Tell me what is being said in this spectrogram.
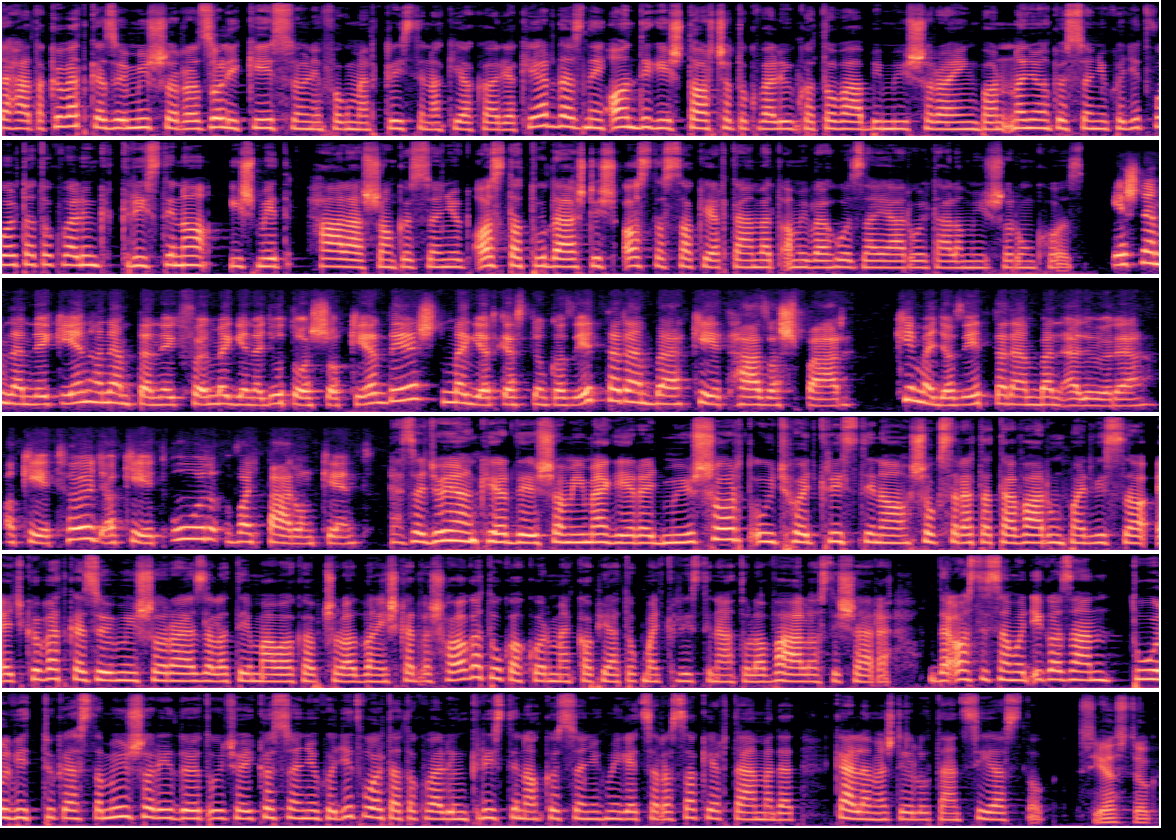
Tehát a következő műsorra Zoli készülni fog, mert Krisztina ki akarja kérdezni. Addig is tartsatok velünk a további műsorainkban. Nagyon köszönjük, hogy itt voltatok velünk. Krisztina, ismét hálásan köszönjük azt a tudást és azt a szakértelmet, amivel hozzájárultál a műsorunkhoz. És nem lennék én, ha nem tennék föl megint egy utolsó kérdést. Megérkeztünk az étterembe, két házas pár ki megy az étteremben előre? A két hölgy, a két úr, vagy páronként? Ez egy olyan kérdés, ami megér egy műsort, úgyhogy Krisztina, sok szeretettel várunk majd vissza egy következő műsorra ezzel a témával kapcsolatban, és kedves hallgatók, akkor megkapjátok majd Krisztinától a választ is erre. De azt hiszem, hogy igazán túlvittük ezt a műsoridőt, úgyhogy köszönjük, hogy itt voltatok velünk. Krisztina, köszönjük még egyszer a szakértelmedet. Kellemes délután, sziasztok! Sziasztok!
